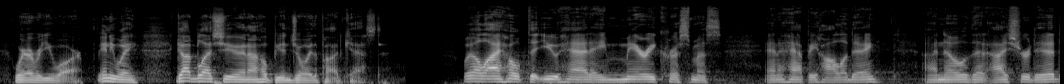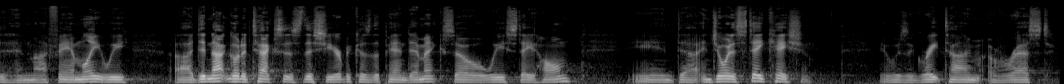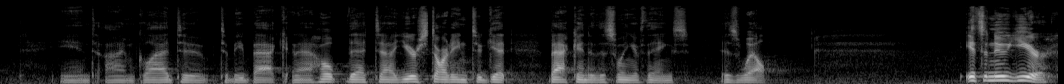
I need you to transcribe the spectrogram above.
wherever you are. Anyway, God bless you, and I hope you enjoy the podcast. Well, I hope that you had a Merry Christmas and a happy holiday. I know that I sure did, and my family. We uh, did not go to Texas this year because of the pandemic, so we stayed home and uh, enjoyed a staycation. It was a great time of rest, and I'm glad to, to be back. And I hope that uh, you're starting to get back into the swing of things as well. It's a new year,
